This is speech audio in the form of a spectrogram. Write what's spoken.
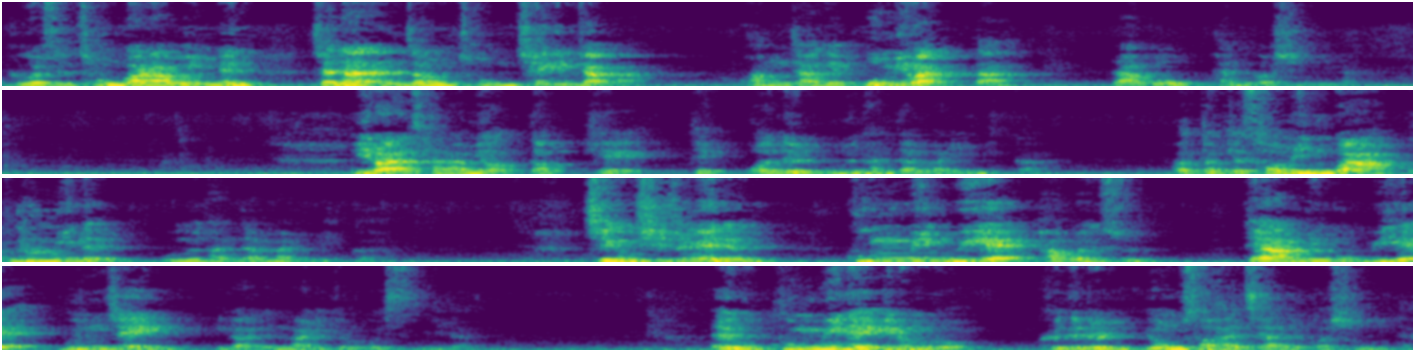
그것을 총괄하고 있는 재난안전 총책임자가 광장에 봄이 왔다라고 한 것입니다. 이러한 사람이 어떻게 대권을 운운한단 말입니까? 어떻게 서민과 국민을 운운한단 말입니까? 지금 시중에는 국민 위에 박원순, 대한민국 위에 문재인이라는 말이 돌고 있습니다. 애국 국민의 이름으로 그들을 용서하지 않을 것입니다.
